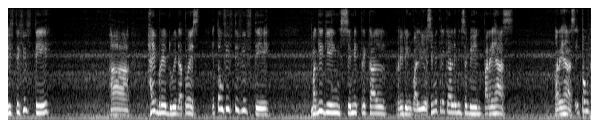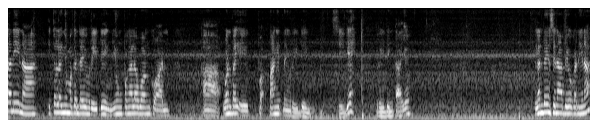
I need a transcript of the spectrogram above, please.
50-50 ah hybrid with a twist. Itong 50-50 magiging symmetrical reading value. Symmetrical ibig sabihin parehas. Parehas. Itong kanina, ito lang yung maganda yung reading. Yung pangalawang kuan, ah 1 by 8, pa- pangit na yung reading. Sige, reading tayo. Ilan ba yung sinabi ko kanina?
